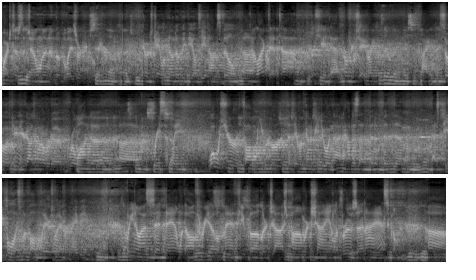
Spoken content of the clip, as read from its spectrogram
questions. The gentleman in the blazer. Said no, coach. Coach Caleb, no WBLT in Knoxville. Uh, I like that tie. Appreciate that. Perfect shade, right? Because they were going to miss a couple All right. days. So a few of you guys went over to Rwanda uh, recently. What was your thought when you heard that they were going to be doing that? How does that benefit them as people, as football players, whatever it may be? Well, you know, I sat down with all three of them, Matthew Butler, Josh Palmer, and Cheyenne Labruzza, and I asked them, um,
